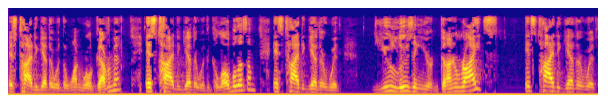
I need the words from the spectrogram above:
It's tied together with the one world government. It's tied together with globalism. It's tied together with you losing your gun rights. It's tied together with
